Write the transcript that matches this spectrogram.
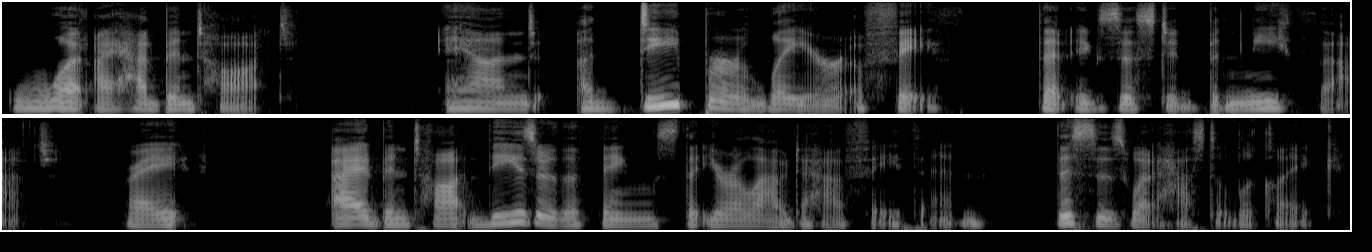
what I had been taught and a deeper layer of faith that existed beneath that, right? I had been taught these are the things that you're allowed to have faith in. This is what it has to look like.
